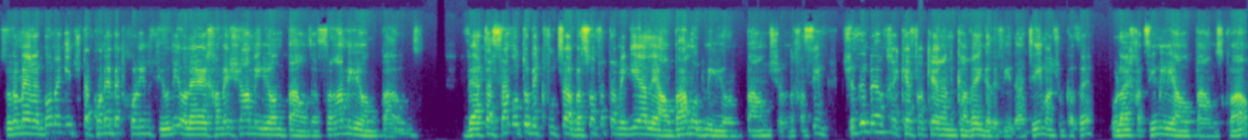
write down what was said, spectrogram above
זאת אומרת, בוא נגיד שאתה קונה בית חולים סיעודי, עולה חמישה מיליון פאונד, עשרה מיליון פאונד. ואתה שם אותו בקבוצה, בסוף אתה מגיע ל-400 מיליון פאונד של נכסים, שזה בערך היקף הקרן כרגע, לפי דעתי, משהו כזה, אולי חצי מיליארד פאונד כבר.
